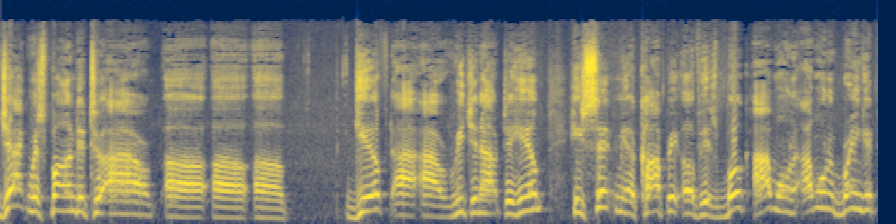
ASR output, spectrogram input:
Jack responded to our uh, uh, uh, gift, I, I reaching out to him. He sent me a copy of his book. I want I want to bring it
